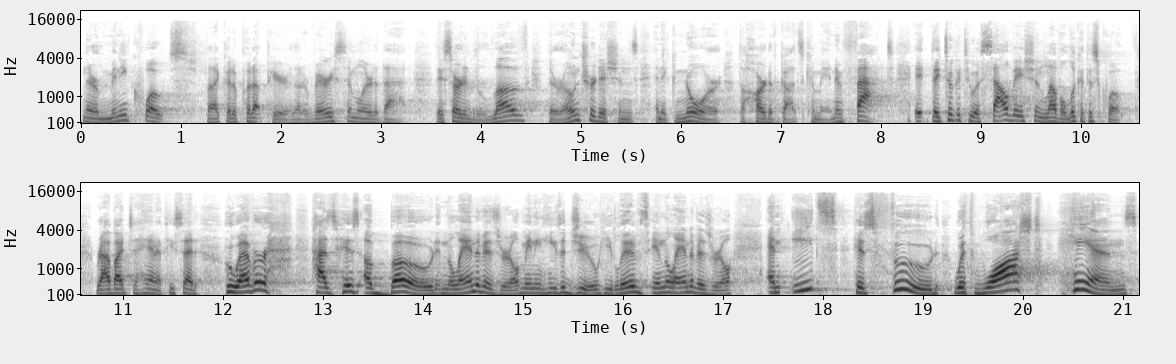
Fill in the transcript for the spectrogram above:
And there are many quotes that I could have put up here that are very similar to that. They started to love their own traditions and ignore the heart of God's command. In fact, it, they took it to a salvation level. Look at this quote. Rabbi Tahanath, he said, Whoever has his abode in the land of Israel, meaning he's a Jew, he lives in the land of Israel, and eats his food with washed hands,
